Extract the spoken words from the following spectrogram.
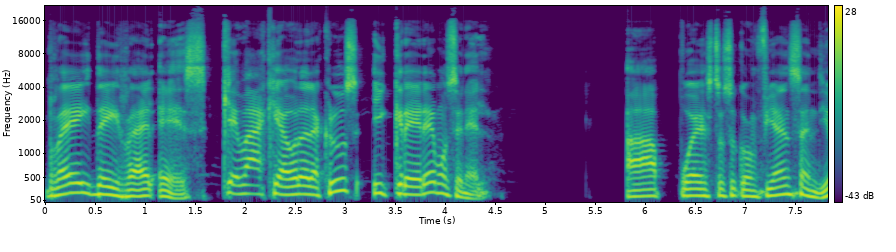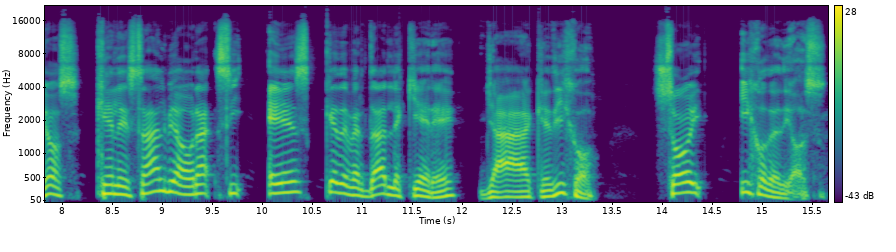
Rey de Israel es, que baje ahora de la cruz y creeremos en él. Ha puesto su confianza en Dios, que le salve ahora si es que de verdad le quiere, ya que dijo, soy hijo de Dios.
